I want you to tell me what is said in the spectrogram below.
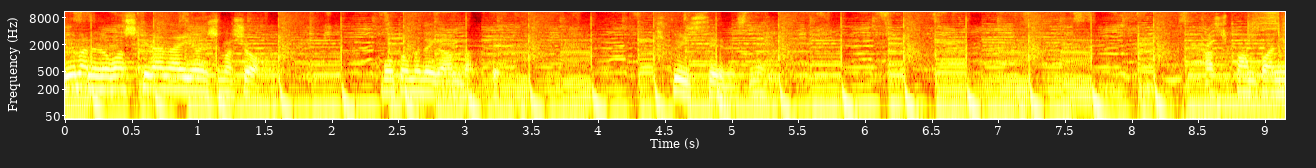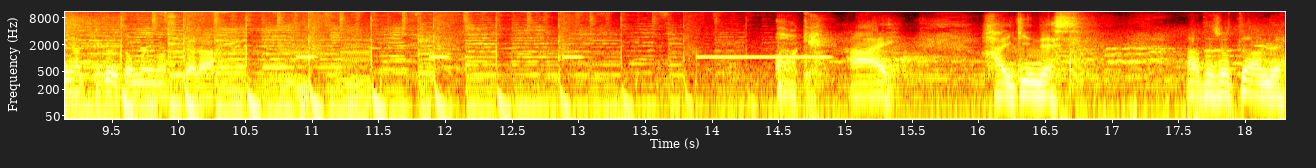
上まで伸ばしきらないようにしましょう。元胸頑張って。低い姿勢ですね。足パンパンになってくると思いますから。OK はい。背筋です。あとちょっとなんで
